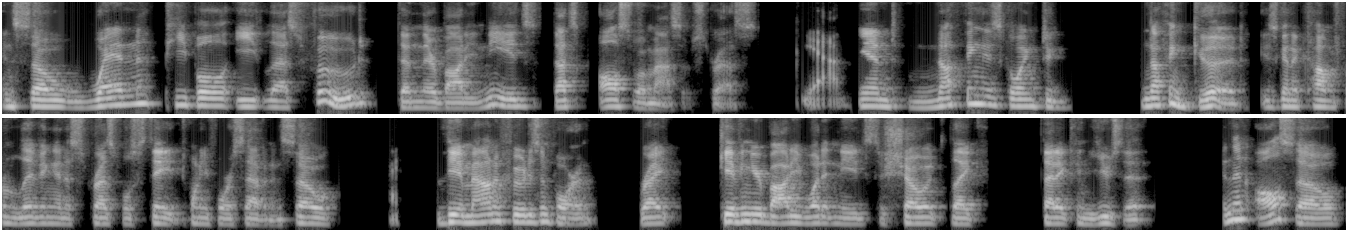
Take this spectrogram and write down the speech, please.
And so when people eat less food than their body needs, that's also a massive stress. Yeah. And nothing is going to, nothing good is going to come from living in a stressful state 24 7. And so the amount of food is important, right? Giving your body what it needs to show it like that it can use it. And then also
